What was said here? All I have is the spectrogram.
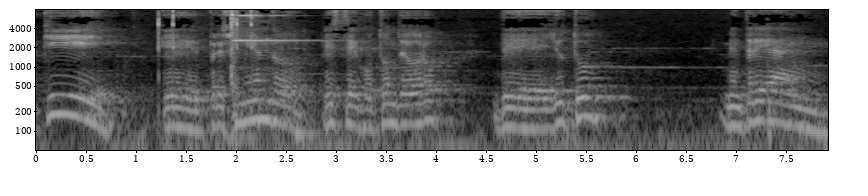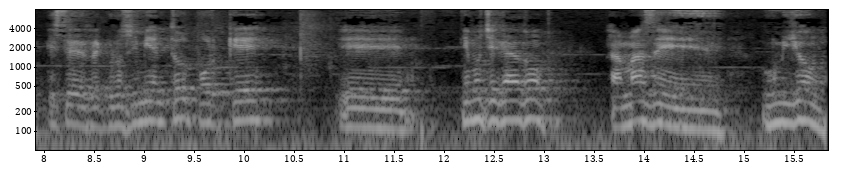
Aquí eh, presumiendo este botón de oro de YouTube, me entregan este reconocimiento porque eh, hemos llegado a más de un millón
